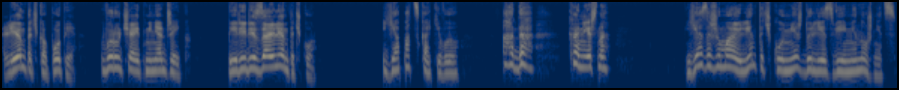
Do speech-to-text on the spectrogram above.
«Ленточка, Поппи!» — выручает меня Джейк. «Перерезай ленточку!» Я подскакиваю. «А, да, конечно!» Я зажимаю ленточку между лезвиями ножниц.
